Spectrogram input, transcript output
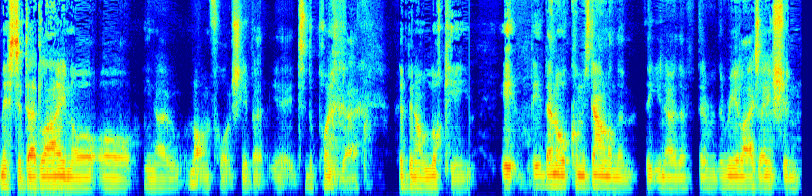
missed a deadline, or or you know, not unfortunately, but to the point where they've been unlucky, it, it then all comes down on them. That you know, the, the, the realization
